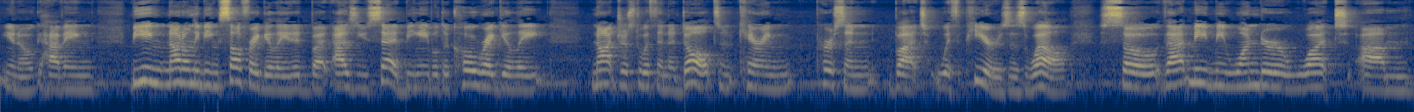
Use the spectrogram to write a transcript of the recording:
you know, having being not only being self-regulated, but as you said, being able to co-regulate not just with an adult and caring person, but with peers as well. So that made me wonder what um,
